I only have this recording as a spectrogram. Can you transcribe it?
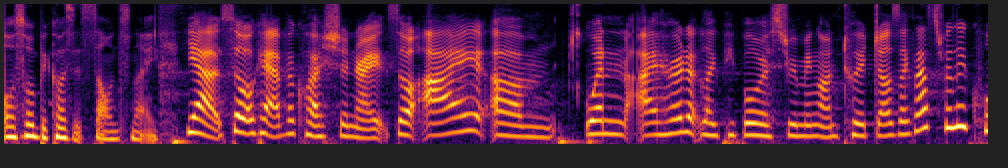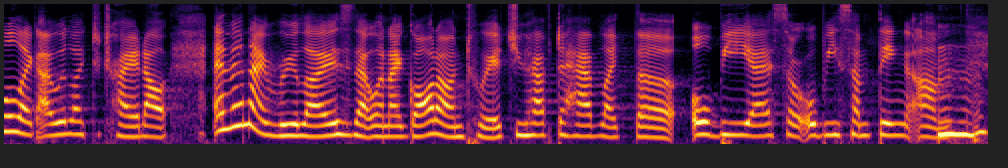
also because it sounds nice. Yeah, so okay, I have a question, right? So I um when I heard it like people were streaming on Twitch, I was like that's really cool, like I would like to try it out. And then I realized that when I got on Twitch, you have to have like the OBS or OB something um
